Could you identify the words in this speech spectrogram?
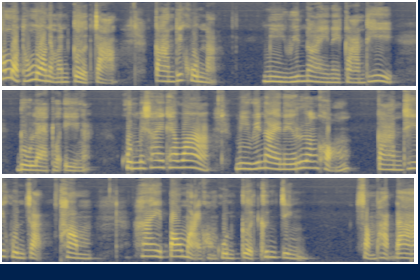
ทั้งหมดทั้งมวลเนี่ยมันเกิดจากการที่คุณน่ะ มีวินัยในการที่ดูแลตัวเองอะ่ะ คุณไม่ใช่แค่ว่า มีวินัยในเรื่องของการที่คุณจะทำให้เป้าหมายของคุณเกิดขึ้นจริง สัมผัสได้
